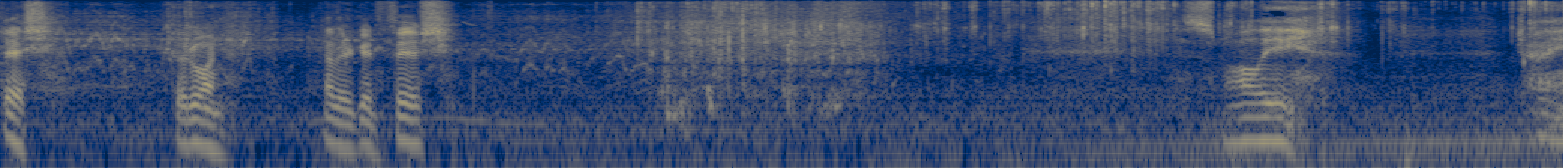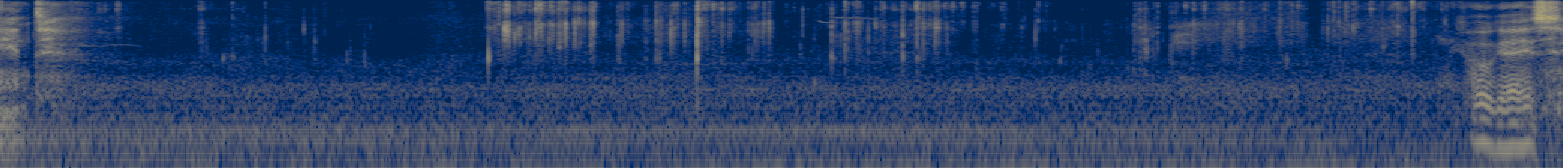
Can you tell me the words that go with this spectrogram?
Fish. Good one. Another good fish. Smallie. Giant. Go, guys.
